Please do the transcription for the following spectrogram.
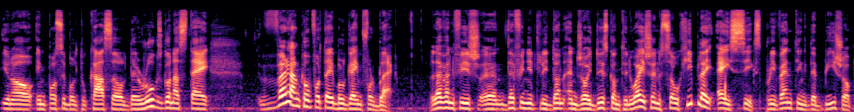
you know impossible to castle. The rook's gonna stay. Very uncomfortable game for black Levenfish uh, definitely don't enjoy this continuation, so he play a6, preventing the bishop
